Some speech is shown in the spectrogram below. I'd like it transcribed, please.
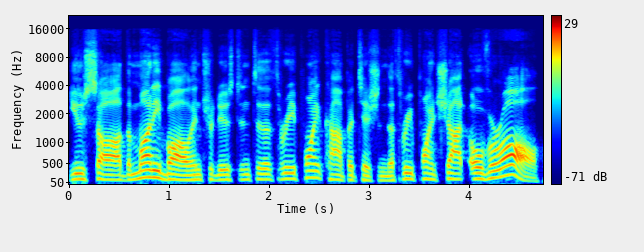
you saw the money ball introduced into the three point competition the three point shot overall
